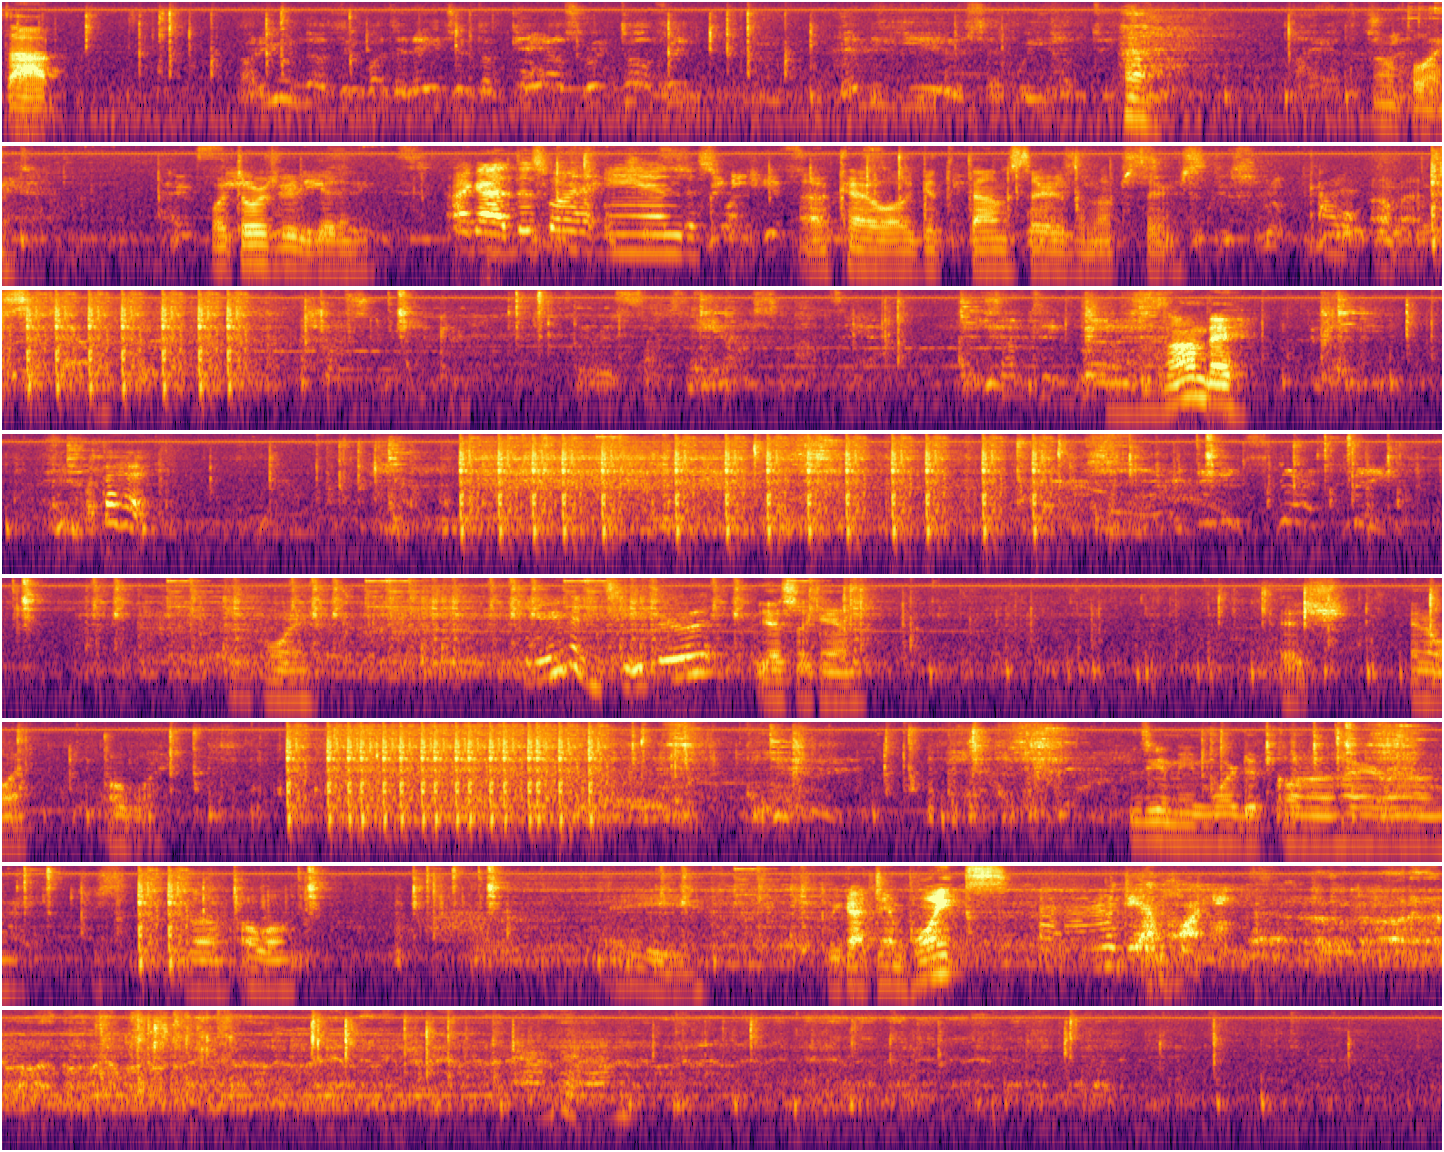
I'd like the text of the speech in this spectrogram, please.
Stop. Are you nothing but an agent of chaos, Richtofen? Many years have we hunted. Oh, I Oh boy. What doors are you getting? I got this one and this one. Okay, well get the downstairs and upstairs. Got it. Oh man. There's zombie. What the heck? Oh boy. Can you even see through it? Yes, I can. Ish. In a way. Oh boy. It's gonna be more difficult on a higher round. Just, no. Oh well. Hey. We got 10 points. Mm, damn point.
